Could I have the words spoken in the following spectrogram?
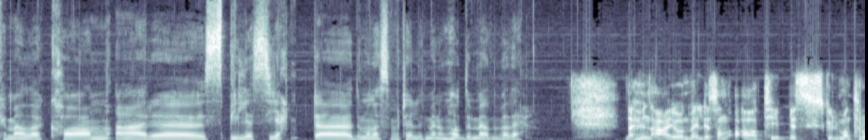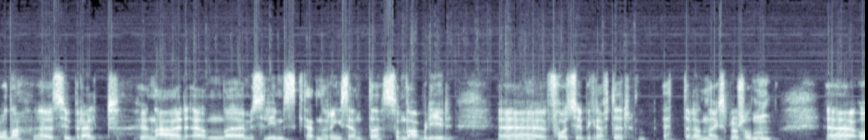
Kamala Khan er spillets hjerte. Du må nesten fortelle litt mer om hva du mener med det. Nei, Hun er jo en veldig sånn atypisk, skulle man tro, da, superhelt. Hun er en muslimsk tenåringsjente som da blir, får superkrefter etter denne eksplosjonen. Og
